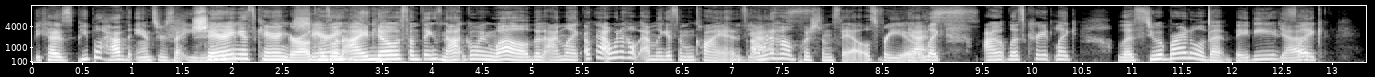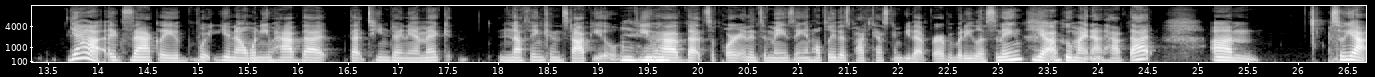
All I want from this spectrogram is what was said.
because people have the answers that you Sharing need. is caring, girl. Because when I know something's not going well, then I'm like, okay, I want to help Emily get some clients. I want to help push some sales for you. Yes. Like, I, let's create like, let's do a bridal event, baby. Yeah, Like, yeah, exactly you know when you have that that team dynamic nothing can stop you you Mhm. have that support and it's amazing and hopefully this podcast can be that for everybody listening yeah. who might not have that um so yeah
